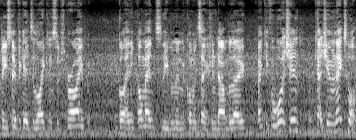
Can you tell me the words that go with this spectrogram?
please don't forget to like and subscribe. Got any comments, leave them in the comment section down below. Thank you for watching. I'll catch you in the next one.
